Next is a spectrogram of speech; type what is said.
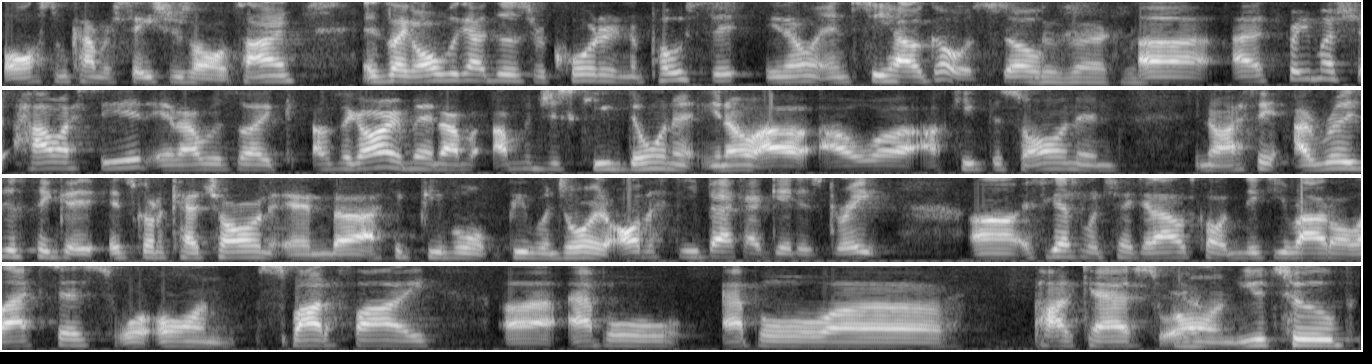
awesome conversations all the time. It's like all we gotta do is record it and post it, you know, and see how it goes. So Exactly. uh, that's pretty much how I see it. And I was like, I was like, all right, man, I'm, I'm gonna just keep doing it. You know, I'll I'll, uh, I'll keep this on and. You know, I think I really do think it's going to catch on, and uh, I think people people enjoy it. All the feedback I get is great. Uh, if you guys want to check it out, it's called Nicky Rod All Access. We're on Spotify, uh, Apple Apple uh, Podcasts. We're on YouTube,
